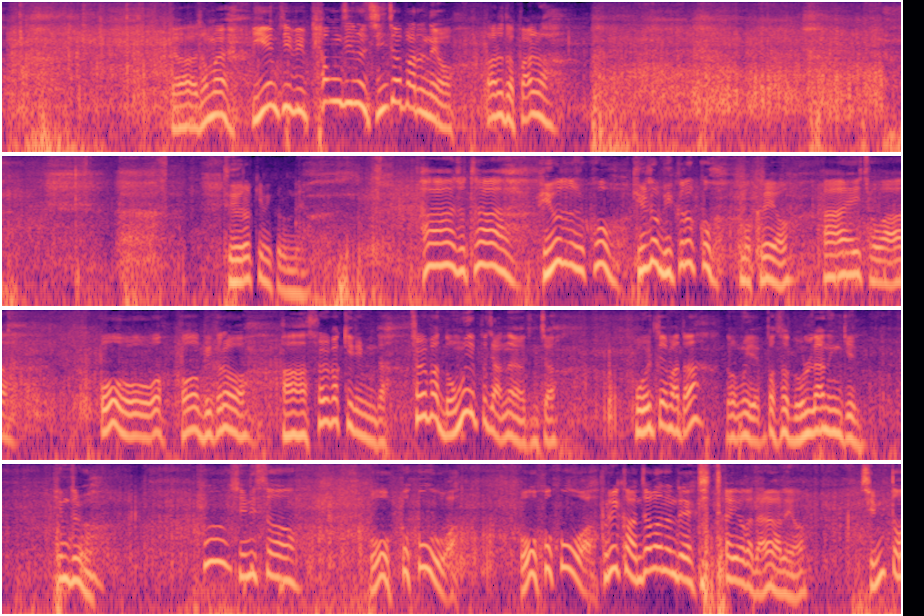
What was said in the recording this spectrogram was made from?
야 정말 EMTB 평지는 진짜 빠르네요. 빠르다 빨라 더럽게 미끄럽네요. 아 좋다. 뷰도 좋고 길도 미끄럽고. 뭐 그래요. 아이 좋아. 오오오 어 미끄러워. 아 솔밭길입니다. 솔밭 너무 예쁘지 않나요 진짜? 올 때마다 너무 예뻐서 놀라는 길. 힘들어. 후 재밌어. 오호호 오호호 브레이크 안 잡았는데 뒷타이어가 날아가네요. 재밌다.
